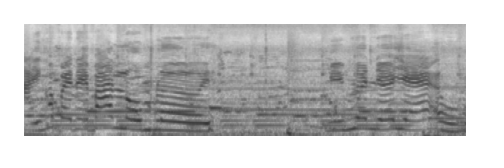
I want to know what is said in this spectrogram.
ายเข้าไปในบ้านลมเลย มีเพื่อนเยอะแยะ โอ้โห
